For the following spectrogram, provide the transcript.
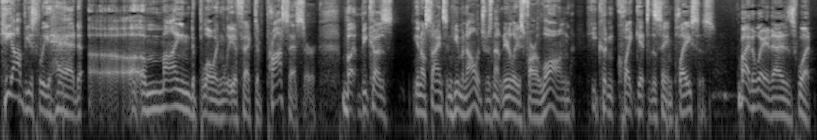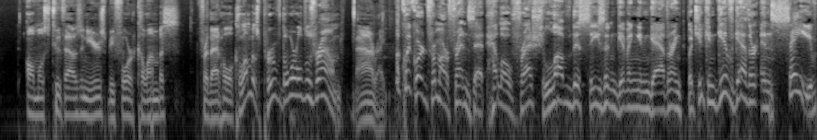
he obviously had a, a mind-blowingly effective processor, but because you know science and human knowledge was not nearly as far along, he couldn't quite get to the same places. by the way that is what almost 2000 years before columbus? For that whole columbus proved the world was round. All right quick word from our friends at HelloFresh. Love this season giving and gathering, but you can give, gather, and save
